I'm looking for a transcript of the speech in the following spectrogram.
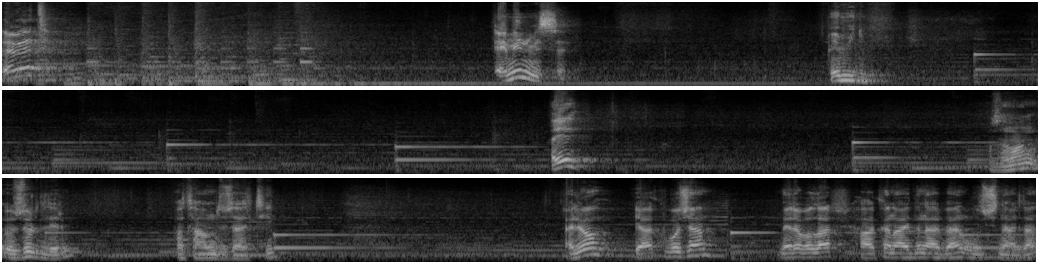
Evet. Emin misin? Eminim. İyi. O zaman özür dilerim. Hatamı düzelteyim. Alo, Yakup Hocam. Merhabalar, Hakan Aydıner ben, Uluçner'den.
